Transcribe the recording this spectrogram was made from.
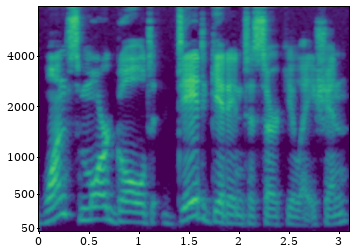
once more gold did get into circulation,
